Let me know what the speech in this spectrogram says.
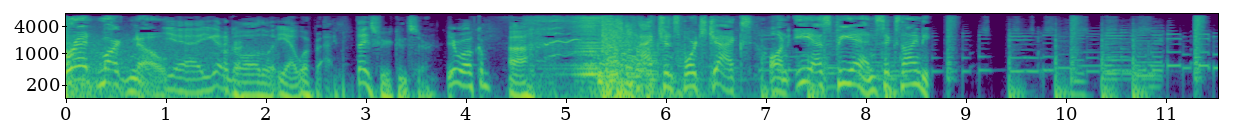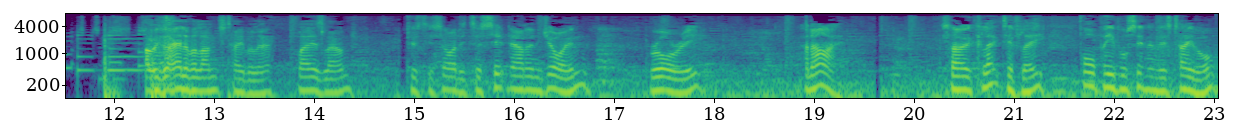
Brent Martineau. Yeah, you got to go all the way. Yeah, we're back. Thanks for your concern. You're welcome. Uh, Action Sports Jax on ESPN 690. Oh, we've got a hell of a lunch table there, Players Lounge. Just decided to sit down and join Rory and I. So collectively, four people sitting at this table,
